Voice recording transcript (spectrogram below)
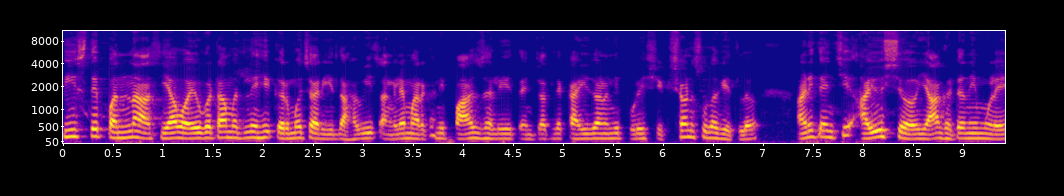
तीस ते पन्नास या वयोगटामधले हे कर्मचारी दहावी चांगल्या मार्कांनी पास झाले त्यांच्यातल्या काही जणांनी पुढे शिक्षण सुद्धा घेतलं आणि त्यांची आयुष्य या घटनेमुळे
